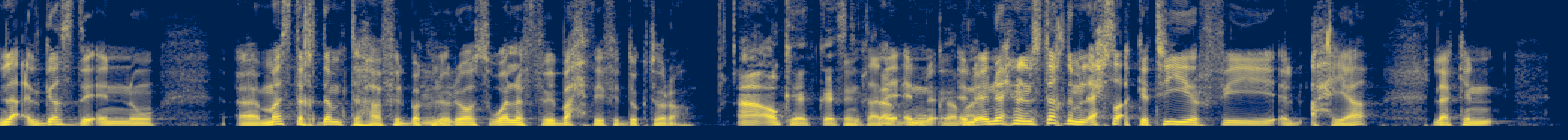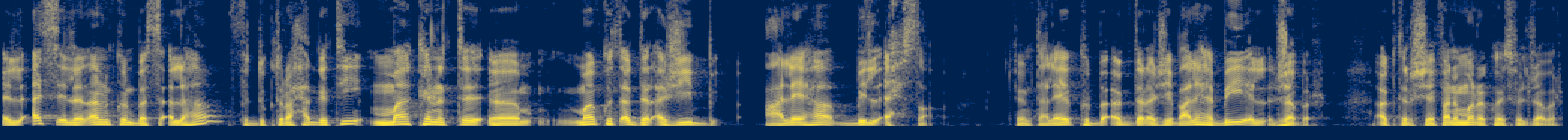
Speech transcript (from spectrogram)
لا القصد إنه آه، ما استخدمتها في البكالوريوس ولا في بحثي في الدكتوراه. آه okay okay فهمت علي؟ انه انه إنه إحنا نستخدم الإحصاء كثير في الأحياء لكن الأسئلة اللي أنا كنت بسألها في الدكتوراه حقتي ما كانت ما كنت أقدر أجيب عليها بالإحصاء. فهمت علي؟ كنت أقدر أجيب عليها بالجبر. أكثر شيء فأنا مرة كويس في الجبر.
